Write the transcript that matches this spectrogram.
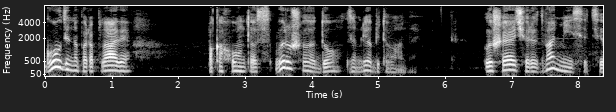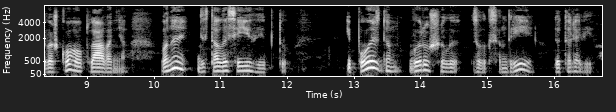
Голді на параплаві Покахонтас вирушила до землі обітованої. Лише через два місяці важкого плавання вони дісталися Єгипту і поїздом вирушили з Олександрії до Тель-Авіва.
